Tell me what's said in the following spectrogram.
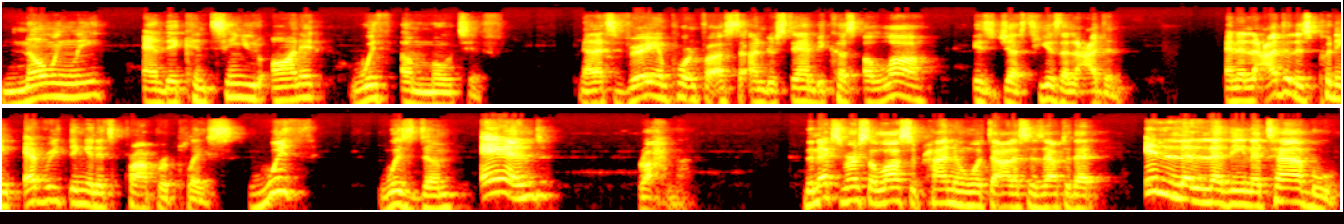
knowingly, and they continued on it with a motive. Now, that's very important for us to understand because Allah is just, He is Al Adl. And Al Adl is putting everything in its proper place with wisdom and rahmah. The next verse, Allah subhanahu wa ta'ala says after that, إِلَّا الَّذِينَ تَابُوا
